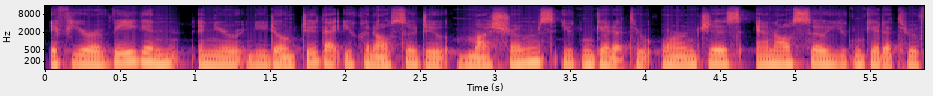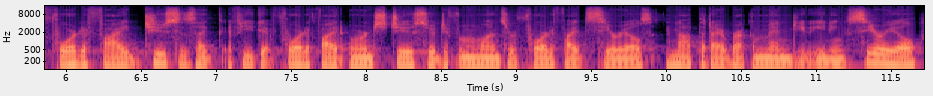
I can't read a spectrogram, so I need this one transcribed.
if you're a vegan and you're you don't do that, you can also do mushrooms. You can get it through oranges, and also you can get it through fortified juices. Like if you get fortified orange juice or different ones or fortified cereals. Not that I recommend you eating cereal,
